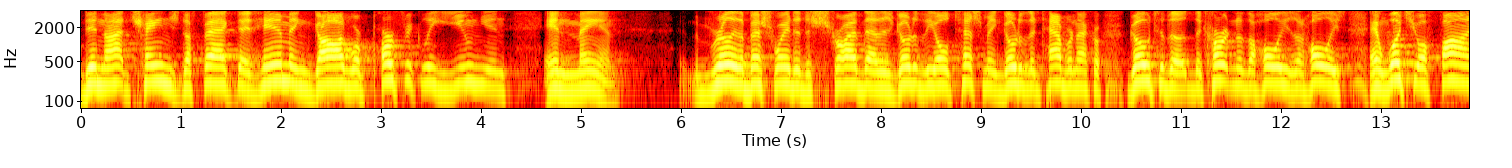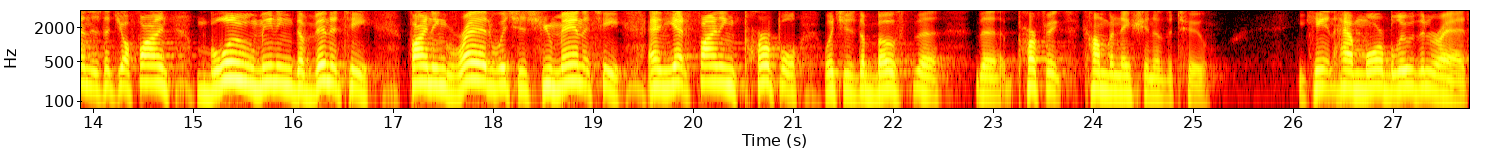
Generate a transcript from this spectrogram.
did not change the fact that him and God were perfectly union in man. Really, the best way to describe that is go to the Old Testament, go to the tabernacle, go to the, the curtain of the holies and holies, and what you'll find is that you'll find blue, meaning divinity, finding red, which is humanity, and yet finding purple, which is the both the, the perfect combination of the two. You can't have more blue than red.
